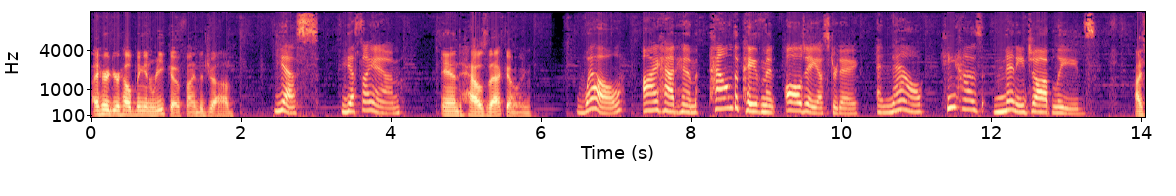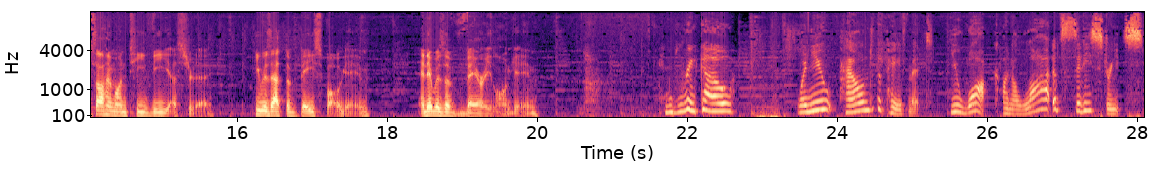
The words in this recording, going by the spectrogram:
I heard you're helping Enrico find a job. Yes, yes, I am. And how's that going? Well, I had him pound the pavement all day yesterday, and now he has many job leads. I saw him on TV yesterday. He was at the baseball game, and it was a very long game. Enrico! When you pound the pavement, you walk on a lot of city streets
